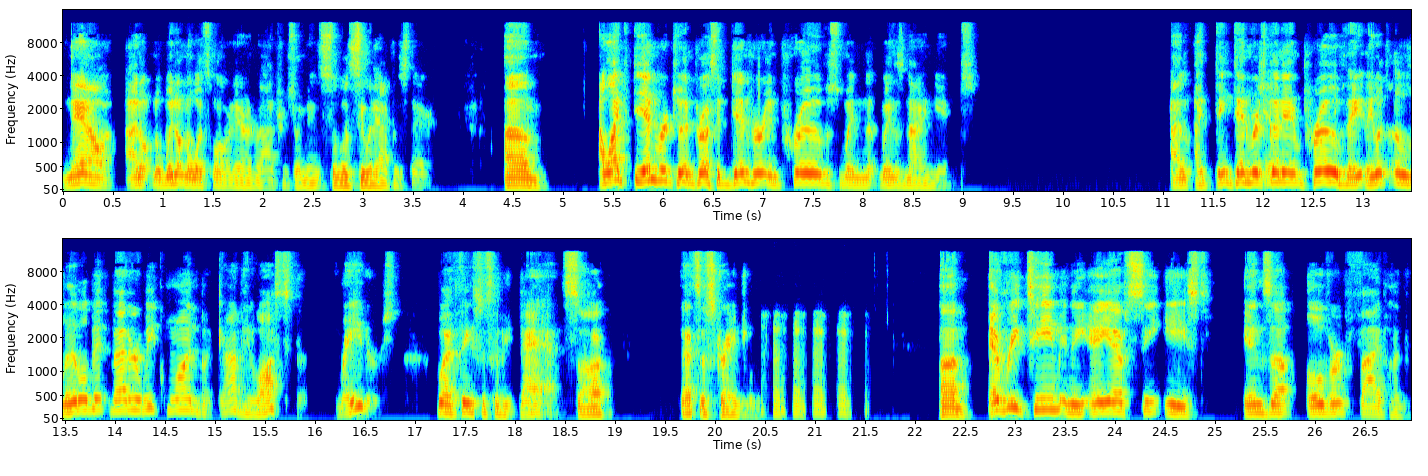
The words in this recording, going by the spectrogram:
Now, I don't know. We don't know what's going on with Aaron Rodgers. I mean, so let's see what happens there. Um, I like Denver to impress. If Denver improves, when wins nine games. I, I think Denver's Yeah. going to improve. They they looked a little bit better week one, but God, they lost to the Raiders, who I think is just going to be bad. So that's a strange one. Um, every team in the AFC East ends up over 500.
